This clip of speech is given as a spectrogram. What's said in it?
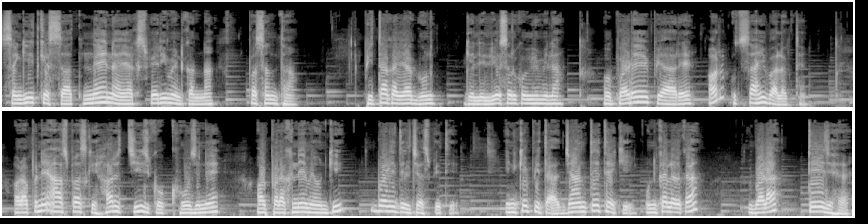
संगीत के साथ नए नए एक्सपेरिमेंट करना पसंद था। पिता का यह गुण गैलीलियो सर को भी मिला। वो बड़े, प्यारे और उत्साही बालक थे और अपने आसपास की हर चीज़ को खोजने और परखने में उनकी बड़ी दिलचस्पी थी। इनके पिता जानते थे कि उनका लड़का बड़ा तेज है,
